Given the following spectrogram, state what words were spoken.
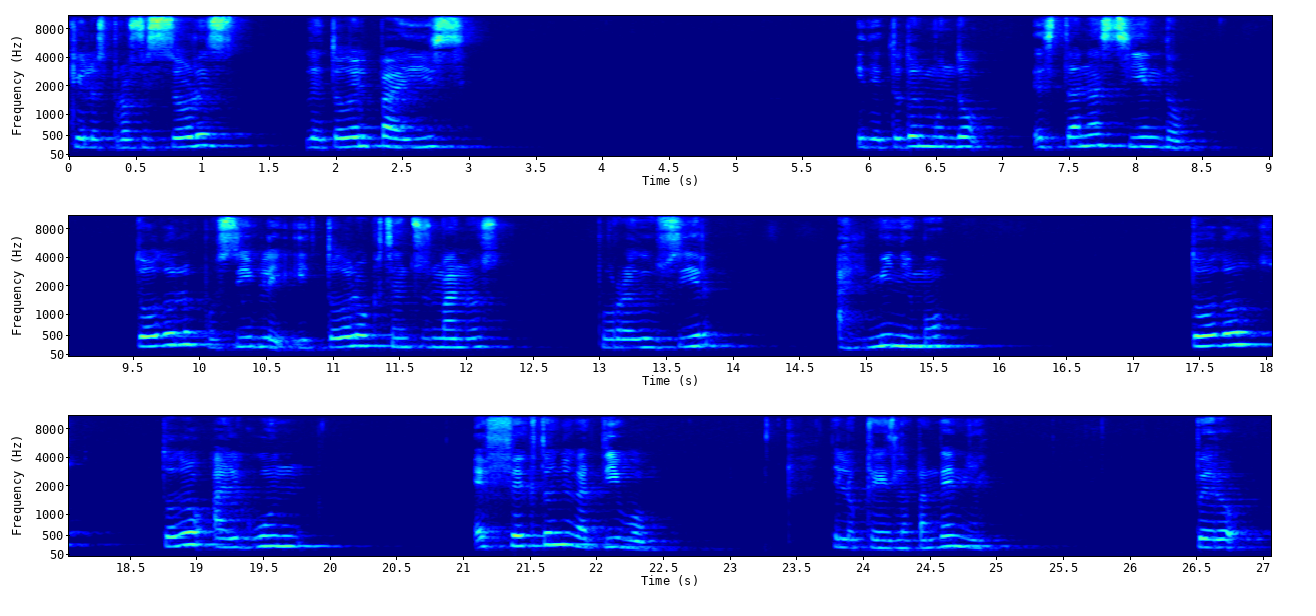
que los profesores de todo el país y de todo el mundo están haciendo todo lo posible y todo lo que está en sus manos por reducir al mínimo todo, todo algún efecto negativo de lo que es la pandemia. Pero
